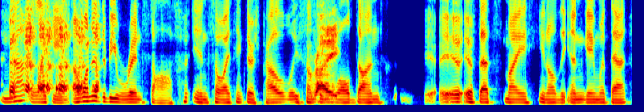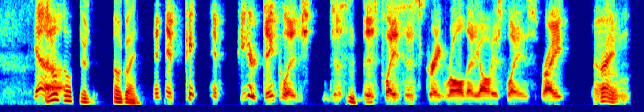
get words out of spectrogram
not liking. I wanted to be rinsed off, and so I think there's probably something Right. well done. If that's my, you know, the end game with that. Yeah. I don't know if there's. Oh, go ahead. And, and Peter Dinklage just Mhm. this plays his great role that he always plays, right? Um, Right.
